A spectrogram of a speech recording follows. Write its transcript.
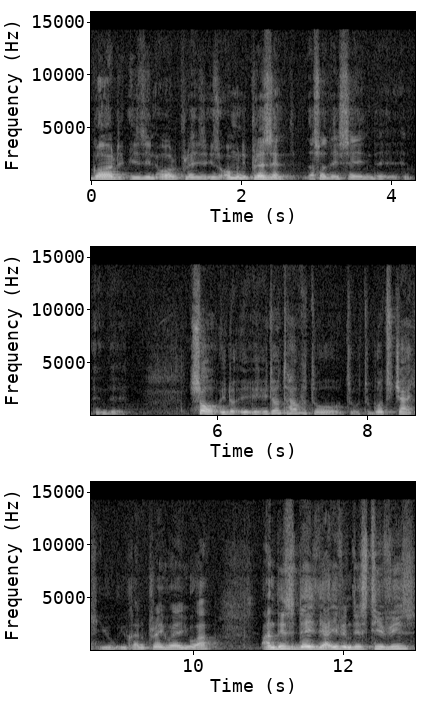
God is in all places, is omnipresent. That's what they say in the, in the so you don't, you don't have to, to, to go to church. You, you can pray where you are. And these days, there are even these TVs.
